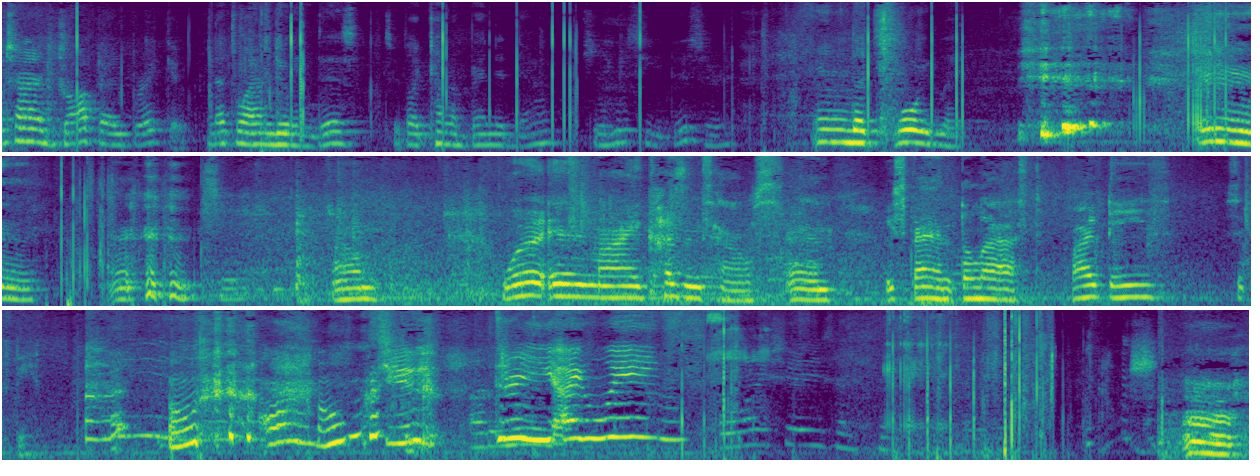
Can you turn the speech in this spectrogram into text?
I'm trying to drop it, break it. That's why I'm doing this to like kind of bend it down so you can see this area. In the toilet. um, we're in my cousin's house, and we spent the last five days, six days. Oh, oh my Two, three, I win. I'm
